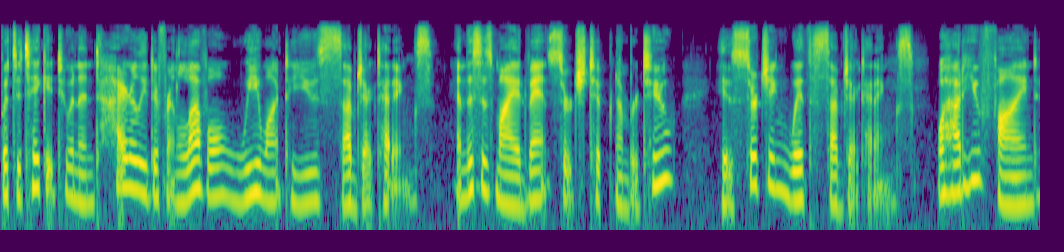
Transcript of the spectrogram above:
but to take it to an entirely different level, we want to use subject headings. And this is my advanced search tip number two, is searching with subject headings. Well, how do you find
